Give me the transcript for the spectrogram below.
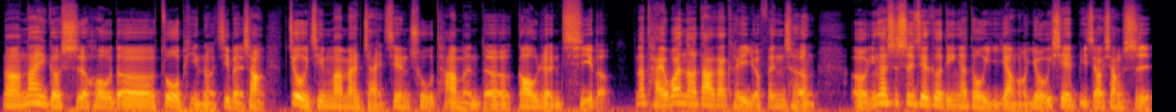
那那一个时候的作品呢，基本上就已经慢慢展现出他们的高人气了。那台湾呢，大概可以有分成，呃，应该是世界各地应该都一样哦。有一些比较像是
